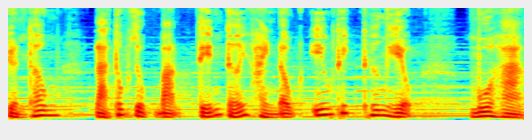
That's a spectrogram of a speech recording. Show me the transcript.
truyền thông là thúc giục bạn tiến tới hành động yêu thích thương hiệu, mua hàng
